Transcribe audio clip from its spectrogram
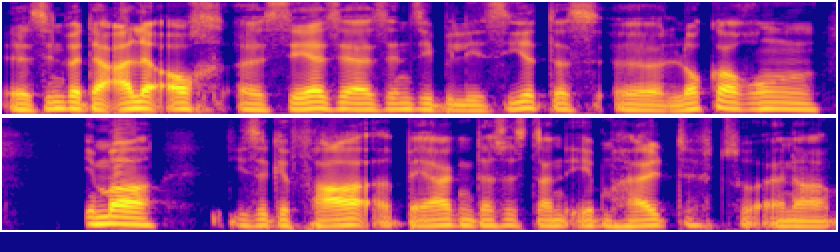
äh, sind wir da alle auch äh, sehr, sehr sensibilisiert, dass äh, Lockerungen immer diese Gefahr bergen, dass es dann eben halt zu einer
